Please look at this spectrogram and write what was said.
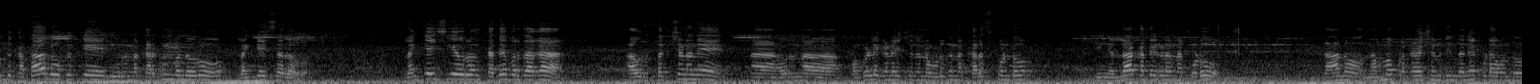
ಒಂದು ಕಥಾಲೋಕಕ್ಕೆ ಇವರನ್ನ ಕರ್ಕೊಂಡು ಬಂದವರು ಲಂಕೇಶ್ ಸರ್ ಅವರು. ಲಂಕೇಶ್ಗೆ ಅವರು ಒಂದು ಕತೆ ಬರೆದಾಗ ಅವರು ತಕ್ಷಣವೇ ಅವ್ರನ್ನ ಮೊಗಳಿ ಗಣೇಶನನ್ನ ಹುಡುಗನ ಕರೆಸ್ಕೊಂಡು ಇನ್ನೆಲ್ಲ ಕಥೆಗಳನ್ನು ಕೊಡು. ನಾನು ನಮ್ಮ ಪ್ರಕಾಶನದಿಂದನೇ ಕೂಡ ಒಂದು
